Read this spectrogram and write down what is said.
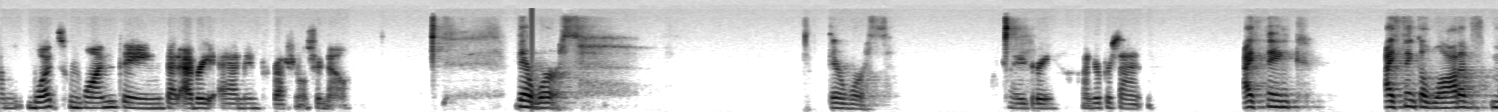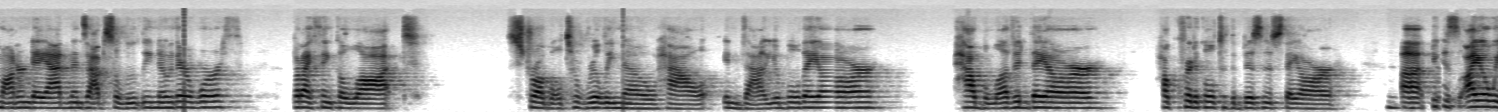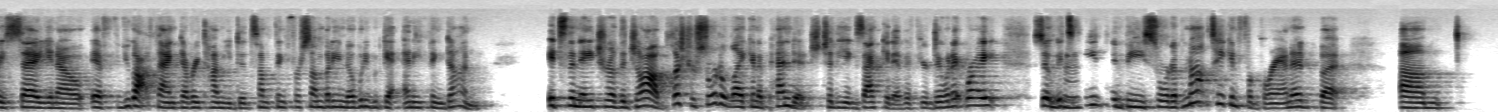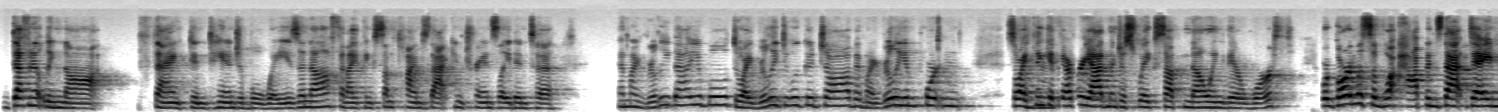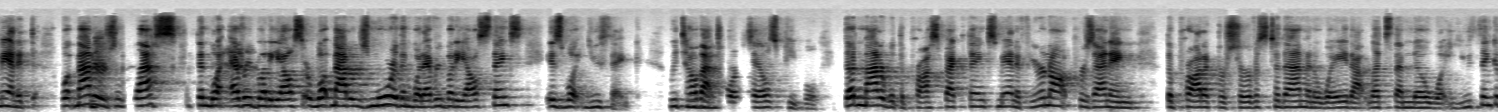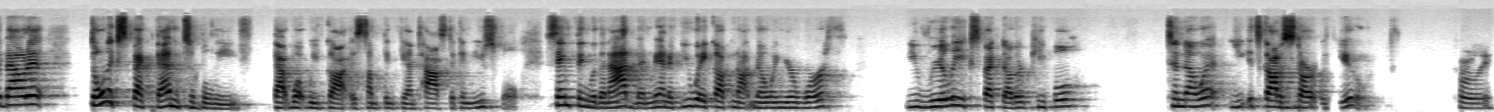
Um, what's one thing that every admin professional should know? Their worth. Their worth. I agree, hundred percent. I think, I think a lot of modern day admins absolutely know their worth, but I think a lot struggle to really know how invaluable they are, how beloved they are, how critical to the business they are. Mm-hmm. Uh, because I always say, you know, if you got thanked every time you did something for somebody, nobody would get anything done. It's the nature of the job. Plus, you're sort of like an appendage to the executive if you're doing it right. So mm-hmm. it's easy to be sort of not taken for granted, but um, definitely not thanked in tangible ways enough. And I think sometimes that can translate into Am I really valuable? Do I really do a good job? Am I really important? So I think mm-hmm. if every admin just wakes up knowing their worth, regardless of what happens that day, man, it, what matters less than what everybody else, or what matters more than what everybody else thinks, is what you think. We tell mm-hmm. that to our salespeople. Doesn't matter what the prospect thinks, man. If you're not presenting the product or service to them in a way that lets them know what you think about it, don't expect them to believe that what we've got is something fantastic and useful. Same thing with an admin. Man, if you wake up not knowing your worth, you really expect other people to know it. It's got to mm-hmm. start with you. Totally.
